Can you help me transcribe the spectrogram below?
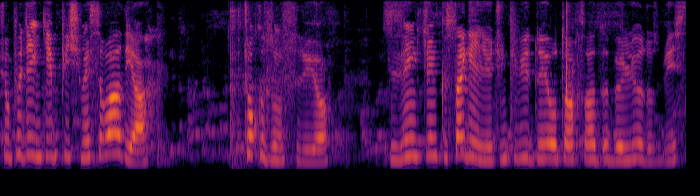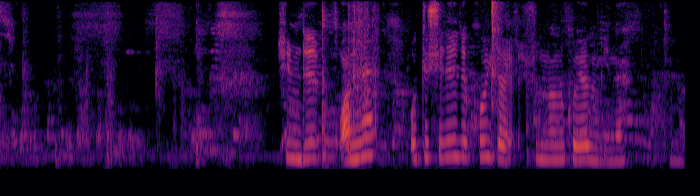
şu pudingin pişmesi var ya çok uzun sürüyor. Sizin için kısa geliyor çünkü videoyu o taraflarda bölüyoruz biz. Şimdi anne o köşeleri de koy da şunları koyalım yine. Tamam.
